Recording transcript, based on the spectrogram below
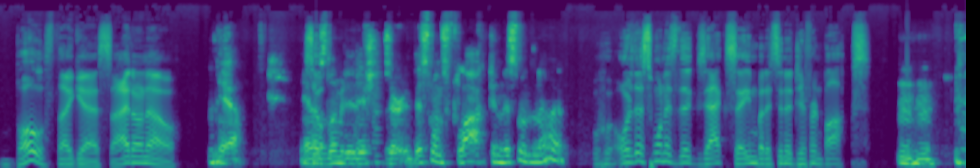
Both, I guess. I don't know. Yeah, yeah. So- those limited editions are. This one's flocked, and this one's not. Or this one is the exact same, but it's in a different box. Hmm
